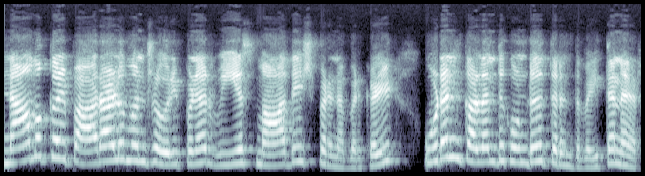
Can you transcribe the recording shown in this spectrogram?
நாமக்கல் பாராளுமன்ற உறுப்பினர் வி. எஸ். மாதேஸ்வரன் அவர்கள் உடன் கலந்து கொண்டு திறந்து வைத்தனர்.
